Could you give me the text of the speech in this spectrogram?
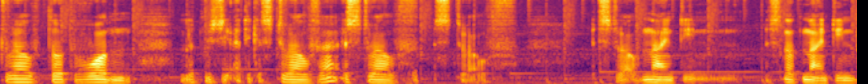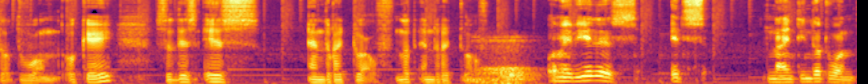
12.1? Let me see, I think it's 12, huh? It's 12, it's 12, it's 12, 19, it's not 19.1, okay? So this is Android 12, not Android 12. Or maybe it is, it's 19.1.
